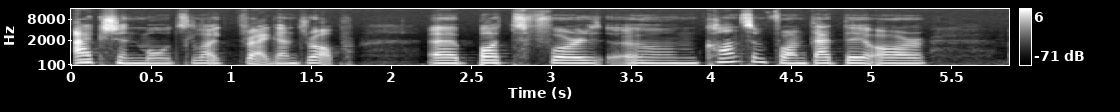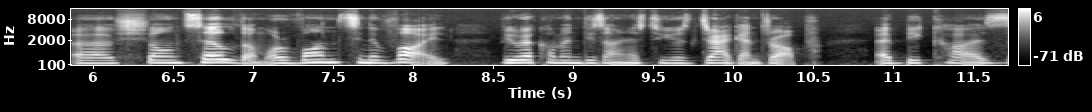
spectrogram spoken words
action modes like drag and drop. Uh, but for um, consent form that they are uh, shown seldom or once in a while, we recommend designers to use drag and drop because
